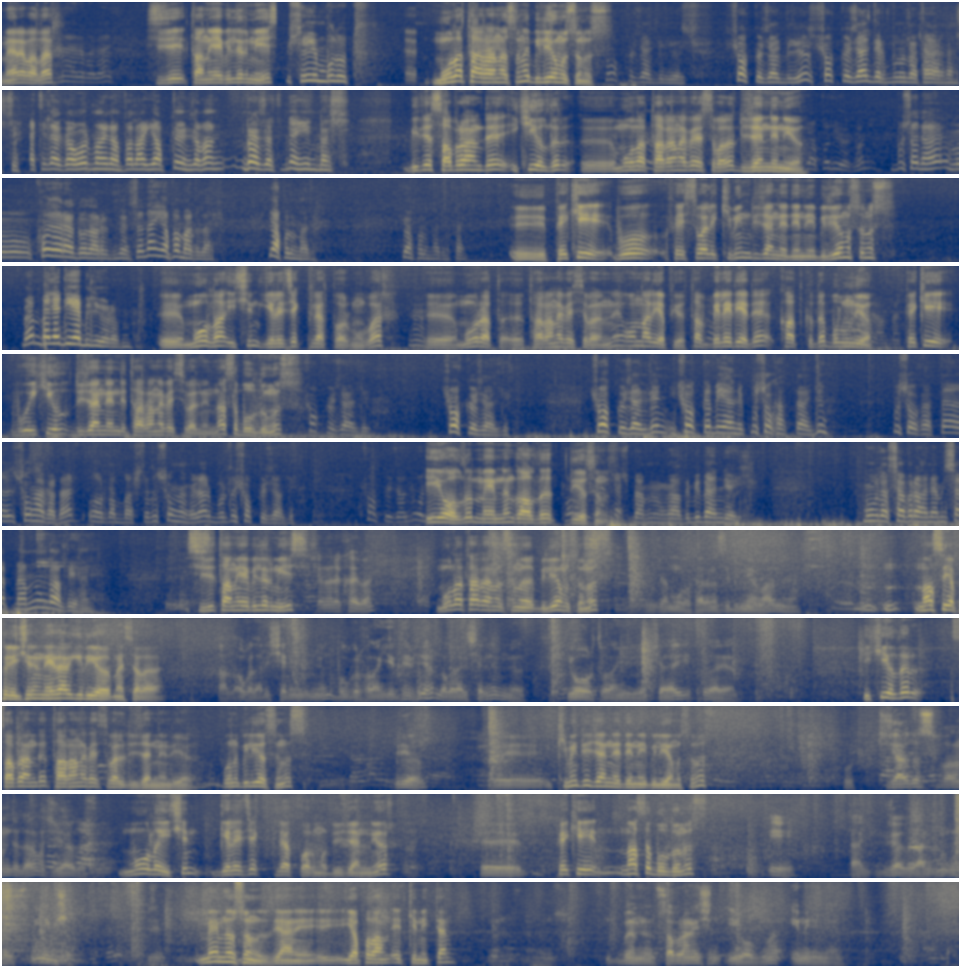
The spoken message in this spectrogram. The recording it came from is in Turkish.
Merhabalar. Merhabalar. Sizi tanıyabilir miyiz? Hüseyin Bulut. Muğla tarhanasını biliyor musunuz? Çok güzel biliyoruz. Çok güzel biliyoruz. Çok güzeldir da tarhanası. Etile kavurmayla falan yaptığın zaman lezzetinden yenmez. Bir de Sabrahan'da iki yıldır e, Muğla Tarhana Festivali düzenleniyor. Yapılıyor. Bu sene bu kolera dolarından yapamadılar. Yapılmadı. Yapılmadı efendim. E, peki bu festivali kimin düzenlediğini biliyor musunuz? Ben belediye biliyorum. E, Muğla için gelecek platformu var. E, Muğla Ta- Tarhana Festivali'ni onlar yapıyor. Tabii belediye de katkıda bulunuyor. Peki bu iki yıl düzenlendi Tarhana Festivali'ni. Nasıl buldunuz? Çok güzeldi. Çok güzeldi. Çok güzeldi. Çok da beğendik. Bu sokaktaydım. Bu sokakta sona kadar, oradan başladı sona kadar burada çok güzeldi. Çok güzeldi. O İyi oldu, memnun kaldık diyorsunuz. Herkes memnun kaldı. Bir ben değil. Muğla Sabrahanemiz hep memnun kaldı yani. Sizi tanıyabilir miyiz? Şener Akay ben. Muğla tarhanasını biliyor musunuz? Hocam Muğla tarhanası bilmeyen var mı ya? Nasıl yapılıyor? İçine neler giriyor mesela? Valla o kadar içeriğini bilmiyorum. Bulgur falan girdiğini biliyorum da o kadar içeriğini bilmiyorum. Yoğurt falan giriyor. Bir şeyler yapıyorlar yani. İki yıldır Sabran'da Tarhana Festivali düzenleniyor. Bunu biliyorsunuz. Biliyorum. Ee, kimi düzenlediğini biliyor musunuz? Ticaret odası falan dediler ama ticaret odası. Muğla için gelecek platformu düzenliyor. Ee, peki nasıl buldunuz? iyi. Yani güzel bir yani Muğla iyi bir şey. Bizim Memnunsunuz yani e, yapılan etkinlikten. memnunum. Sabrane için iyi olduğunu eminim yani.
